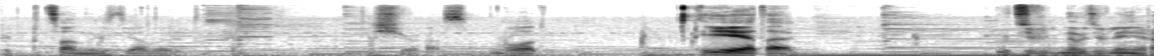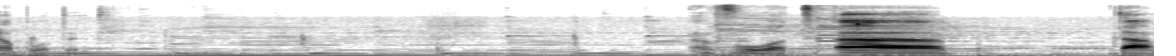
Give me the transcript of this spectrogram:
как пацаны сделали. Еще раз. Вот. И это удив... на удивление работает. Вот. А, да.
